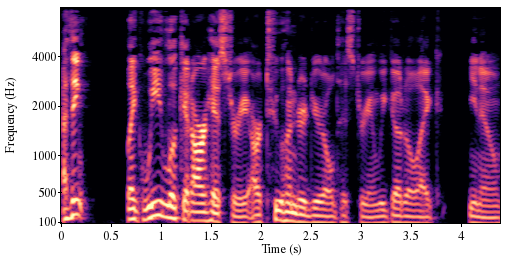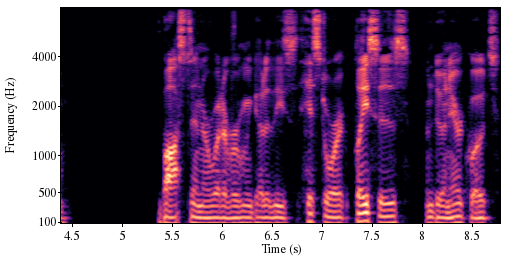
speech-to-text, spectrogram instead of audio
I think, like we look at our history, our 200 year old history, and we go to like, you know, Boston or whatever, and we go to these historic places. I'm doing air quotes,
